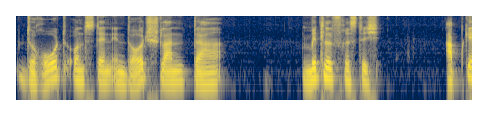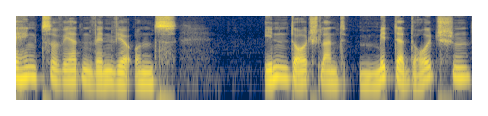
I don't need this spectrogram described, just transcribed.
droht uns denn in Deutschland da mittelfristig abgehängt zu werden, wenn wir uns in Deutschland mit der deutschen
